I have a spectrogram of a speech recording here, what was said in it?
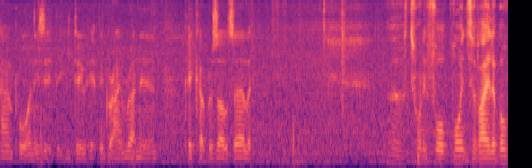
How important is it that you do hit the ground running and pick up results early? Uh, 24 points available.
